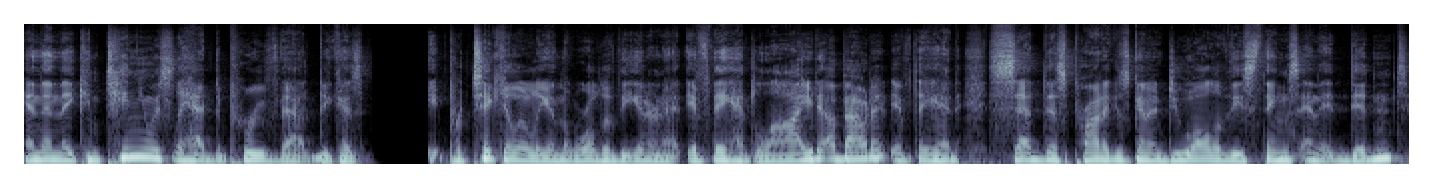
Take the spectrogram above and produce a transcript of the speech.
And then they continuously had to prove that because. particularly in the world of the internet, if they had lied about it, if they had said this product is going to do all of these things and it didn't,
